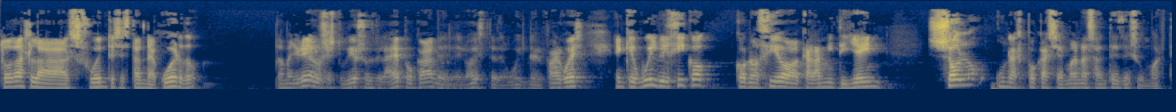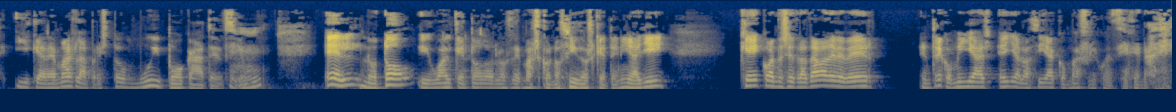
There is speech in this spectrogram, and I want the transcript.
Todas las fuentes están de acuerdo, la mayoría de los estudiosos de la época, de- del oeste, del, Far West, en que Wilbur Hickok conoció a Calamity Jane solo unas pocas semanas antes de su muerte y que además la prestó muy poca atención. Él notó, igual que todos los demás conocidos que tenía allí, que cuando se trataba de beber, entre comillas, ella lo hacía con más frecuencia que nadie.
